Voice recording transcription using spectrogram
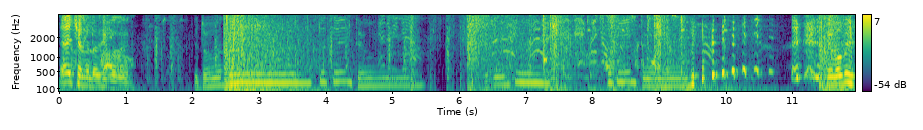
era. Échenme los hijos de. Me moví.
